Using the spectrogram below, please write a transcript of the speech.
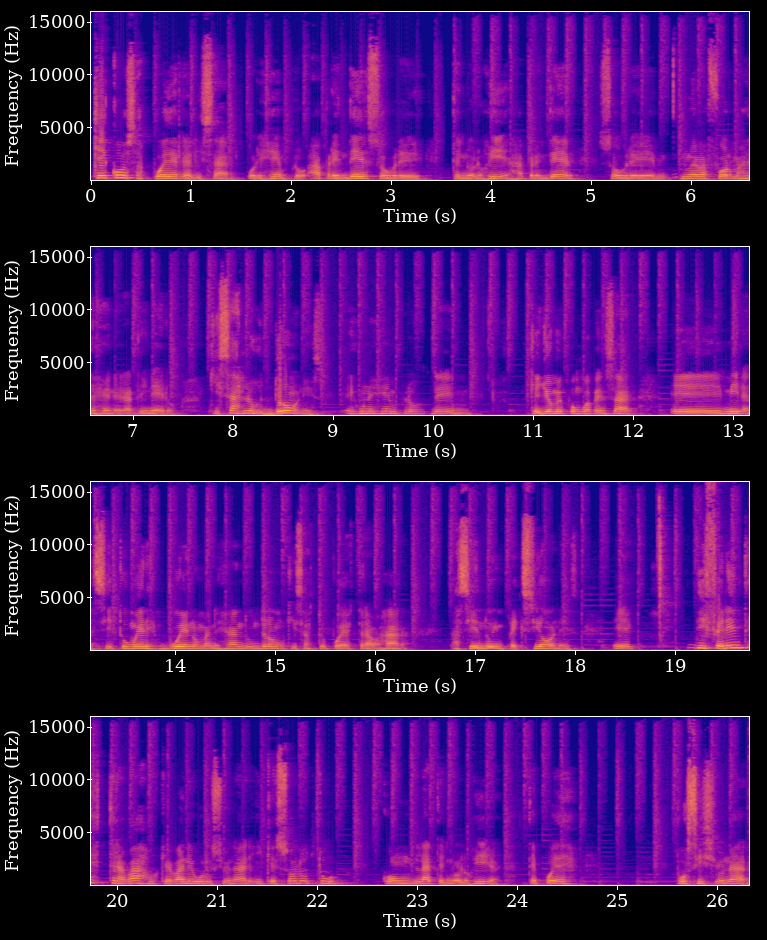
¿Qué cosas puedes realizar? Por ejemplo, aprender sobre tecnologías, aprender sobre nuevas formas de generar dinero. Quizás los drones es un ejemplo de, que yo me pongo a pensar, eh, mira, si tú eres bueno manejando un dron, quizás tú puedes trabajar haciendo inspecciones, eh, diferentes trabajos que van a evolucionar y que solo tú con la tecnología te puedes posicionar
